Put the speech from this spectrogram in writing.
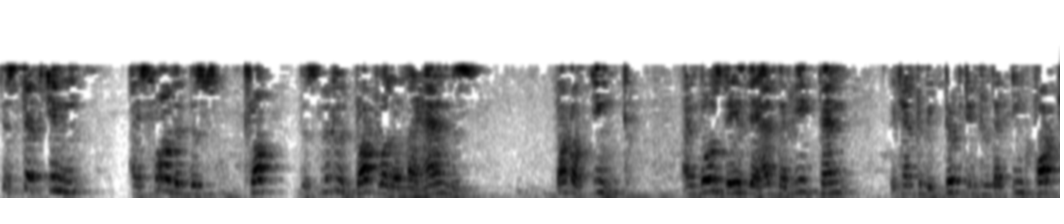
just stepped in, I saw that this drop, this little dot was on my hand, this dot of ink. And those days they had the reed pen, which had to be dipped into that ink pot.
